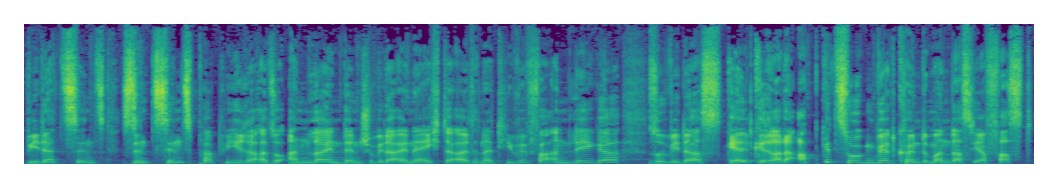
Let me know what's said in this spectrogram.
wieder Zins. Sind Zinspapiere, also Anleihen, denn schon wieder eine echte Alternative für Anleger? So wie das Geld gerade abgezogen wird, könnte man das ja fast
